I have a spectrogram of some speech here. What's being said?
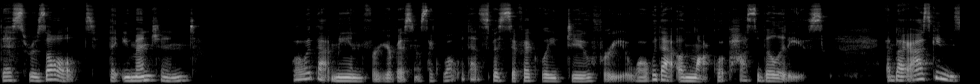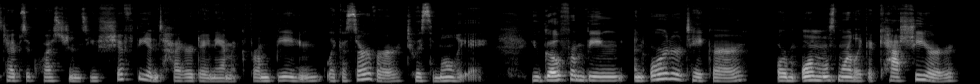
this result that you mentioned, what would that mean for your business? Like, what would that specifically do for you? What would that unlock? What possibilities? And by asking these types of questions, you shift the entire dynamic from being like a server to a sommelier. You go from being an order taker or almost more like a cashier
